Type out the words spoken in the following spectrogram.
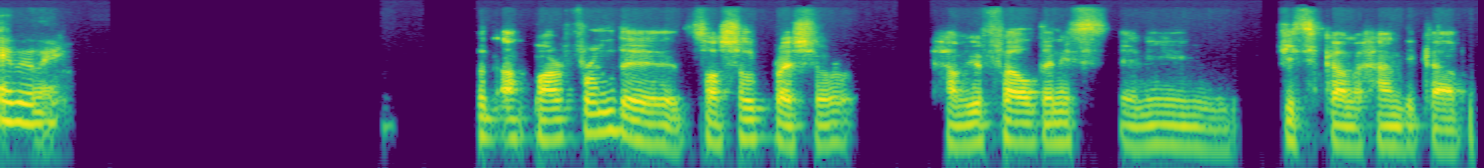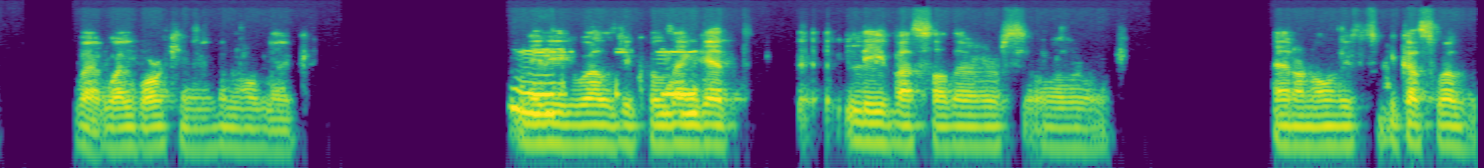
everywhere. But apart from the social pressure, have you felt any any physical handicap while, while working? I don't know, like maybe mm. well you couldn't get leave as others or I don't know, it's because well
